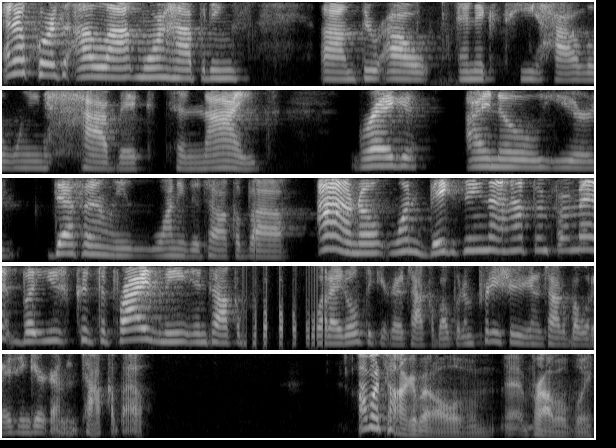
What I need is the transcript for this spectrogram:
and of course, a lot more happenings um, throughout NXT Halloween Havoc tonight. Greg, I know you're definitely wanting to talk about. I don't know one big thing that happened from it, but you could surprise me and talk about what I don't think you're going to talk about. But I'm pretty sure you're going to talk about what I think you're going to talk about. I'm gonna talk about all of them, eh, probably,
